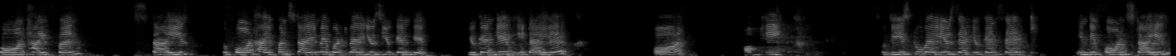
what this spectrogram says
font hyphen style. So font hyphen style में what values you can give? You can give italic or oblique. So these two values that you can set in the font style.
